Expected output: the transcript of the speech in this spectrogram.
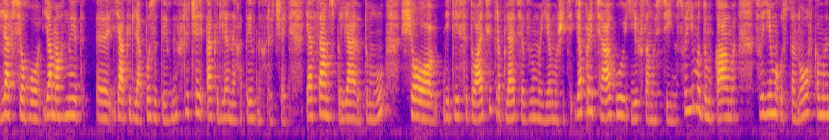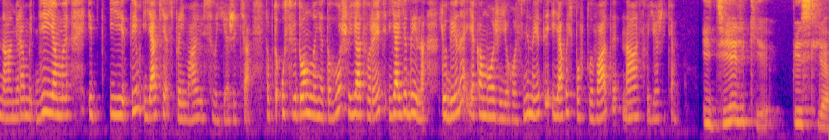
для всього. Я магнит е, як і для позитивних речей, так і для негативних речей. Я сам сприяю тому, що які ситуації трапляються в моєму житті. Я притягую їх самостійно своїми думками, своїми установками, намірами, діями і, і тим, як я сприймаю своє життя. Тобто усвідомлення того, що я творець, я єдина людина, яка може його змінити і якось повпливати на своє життя. І тільки після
